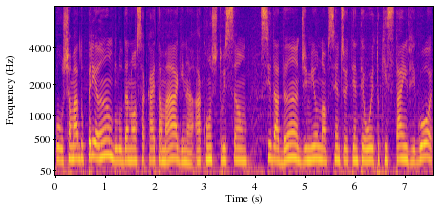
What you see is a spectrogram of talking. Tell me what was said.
o chamado preâmbulo da nossa Carta Magna, a Constituição Cidadã de 1988, que está em vigor,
